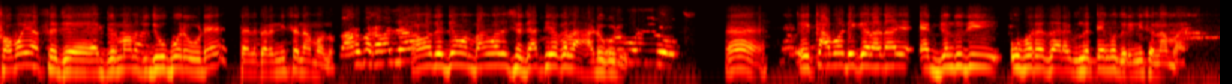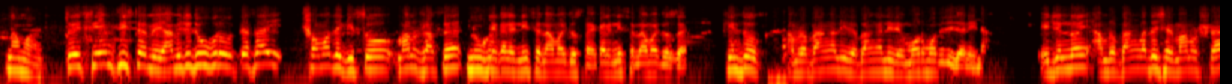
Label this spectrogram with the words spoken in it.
সবাই আছে যে একজন মানুষ যদি উপরে উঠে তাহলে তারা নিচে নামানো আমাদের যেমন বাংলাদেশের জাতীয় খেলা হাডুগুডু হ্যাঁ এই কাবাডি খেলাটা একজন যদি উপরে যায় একজন ট্যাঙ্গো ধরে নিচে নামায়। নামায়। তো এই সেম সিস্টেমে আমি যদি উপরে উঠতে চাই সমাজে কিছু মানুষ আছে খালি নিচে নামাইতে চায় খালি নিচে নামাইতে চায় কিন্তু আমরা বাঙালিরে বাঙালিরে মর্ম দিতে জানি না। এই জন্যই আমরা বাংলাদেশের মানুষরা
